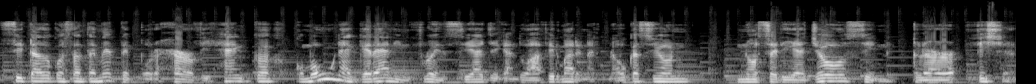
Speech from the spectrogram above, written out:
citado constantemente por Herbie Hancock como una gran influencia, llegando a afirmar en alguna ocasión, no sería yo sin Claire Fisher.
